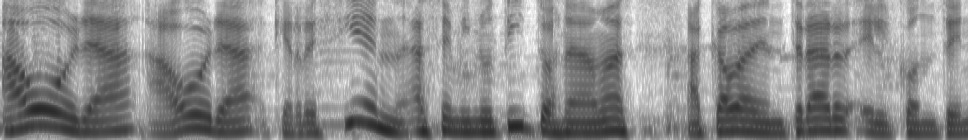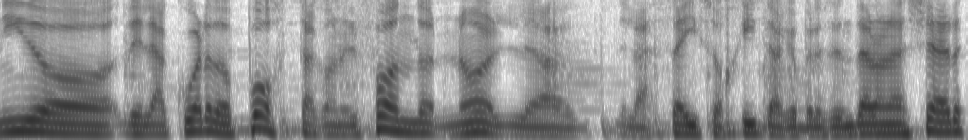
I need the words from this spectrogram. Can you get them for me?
Ahora, ahora, que recién hace minutitos nada más acaba de entrar el contenido del acuerdo posta con el fondo, no las seis hojitas que presentaron ayer,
